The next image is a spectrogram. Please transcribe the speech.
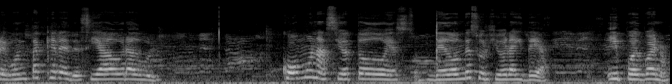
Pregunta que les decía ahora Dul. ¿Cómo nació todo esto? ¿De dónde surgió la idea? Y pues bueno,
